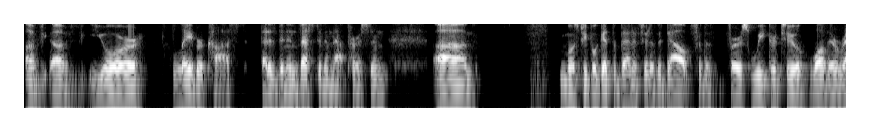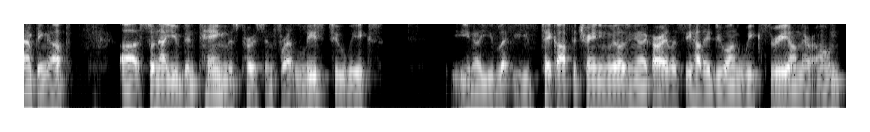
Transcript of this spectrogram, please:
of of your labor cost that has been invested in that person. Um, most people get the benefit of the doubt for the first week or two while they're ramping up. Uh, so now you've been paying this person for at least two weeks you know you let you take off the training wheels and you're like all right let's see how they do on week three on their own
